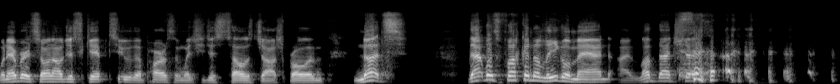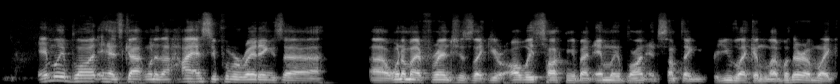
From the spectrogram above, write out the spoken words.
whenever it's on. I'll just skip to the parts in which she just tells Josh Brolin, "Nuts, that was fucking illegal, man. I love that shit." Emily Blunt has got one of the highest approval ratings. Uh, uh, one of my friends is like, "You're always talking about Emily Blunt and something. Are you like in love with her?" I'm like,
